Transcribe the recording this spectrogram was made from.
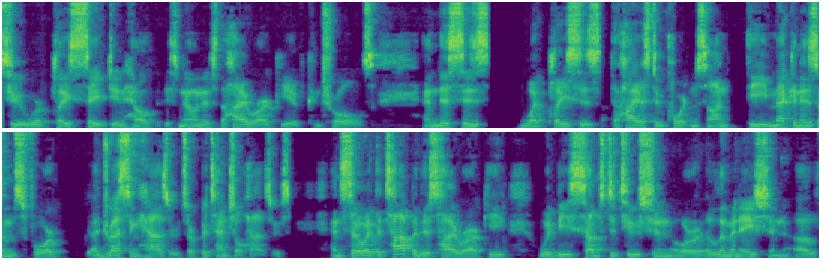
to workplace safety and health is known as the hierarchy of controls. And this is what places the highest importance on the mechanisms for addressing hazards or potential hazards. And so at the top of this hierarchy would be substitution or elimination of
